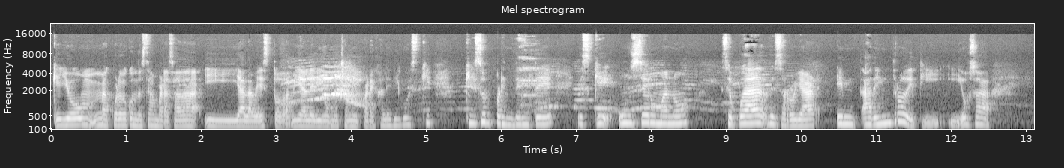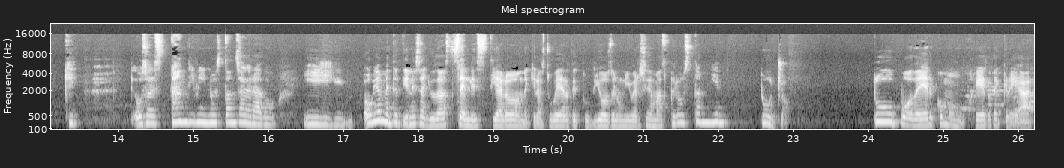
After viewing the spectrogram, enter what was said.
que yo me acuerdo cuando estaba embarazada y a la vez todavía le digo mucho a mi pareja, le digo, es que qué sorprendente es que un ser humano se pueda desarrollar en, adentro de ti y, o sea, que, o sea, es tan divino, es tan sagrado y obviamente tienes ayuda celestial o donde quieras tú ver de tu Dios, del universo y demás, pero es también tuyo tu poder como mujer de crear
